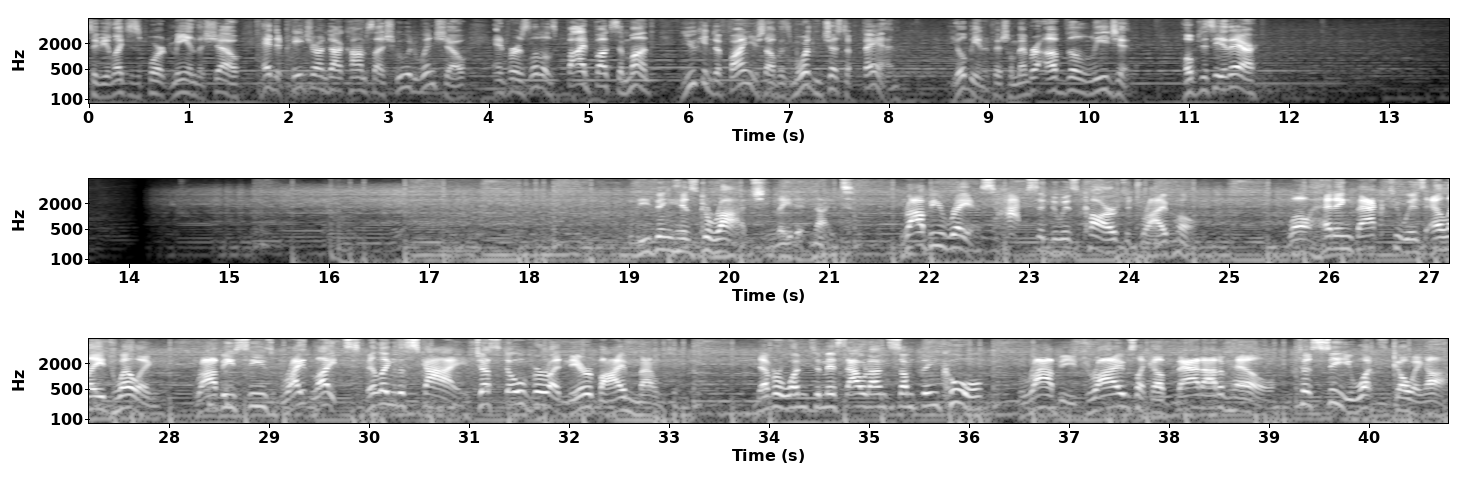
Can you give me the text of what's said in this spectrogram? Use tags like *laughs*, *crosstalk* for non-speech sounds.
So if you'd like to support me and the show, head to patreon.com slash who would win show, and for as little as five bucks a month, you can define yourself as more than just a fan. You'll be an official member of the Legion. Hope to see you there. Leaving his garage late at night, Robbie Reyes hops into his car to drive home. While heading back to his LA dwelling, Robbie sees bright lights filling the sky just over a nearby mountain. Never one to miss out on something cool, Robbie drives like a bat out of hell to see what's going on.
